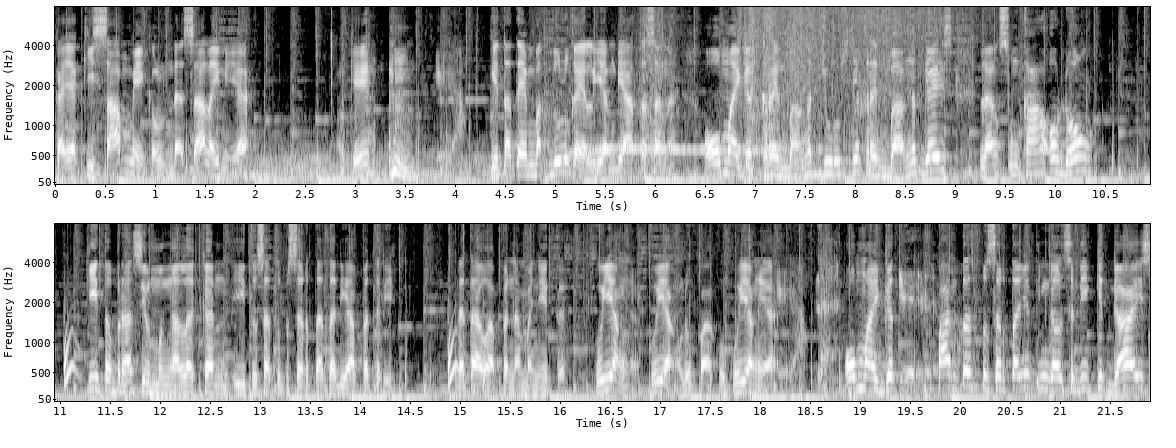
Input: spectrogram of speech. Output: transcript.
Kayak kisame kalau tidak salah ini ya. Oke. Okay. Kita tembak dulu kayak yang di atas sana. Oh my god, keren banget jurusnya, keren banget guys. Langsung KO dong kita berhasil mengalahkan itu satu peserta tadi apa tadi? Nggak tahu apa namanya itu. Kuyang ya? Kuyang, lupa aku. Kuyang ya? Oh my god, pantas pesertanya tinggal sedikit guys.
